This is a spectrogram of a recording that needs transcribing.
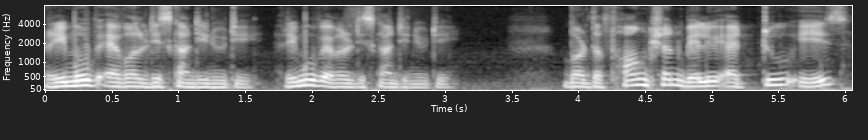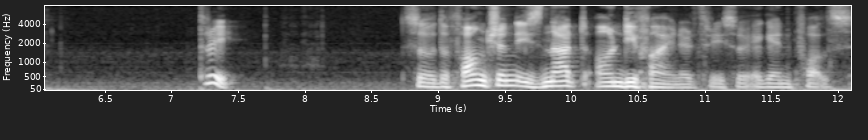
removable discontinuity removable discontinuity. But the function value at 2 is 3 so the function is not undefined at 3 so again false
